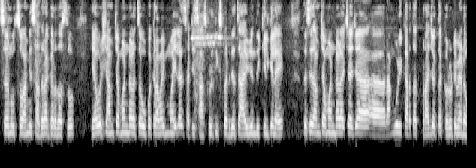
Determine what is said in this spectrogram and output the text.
सण उत्सव आम्ही साजरा करत असतो. यावर्षी आमच्या मंडळाचा उपक्रम आम्ही महिलांसाठी सांस्कृतिक स्पर्धेचं आयोजन देखील केलं आहे. तसेच आमच्या मंडळाच्या ज्या रांगोळी करतात प्राजक्ता खरोटे मॅडम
